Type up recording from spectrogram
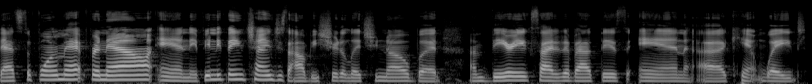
that's the format for now. And if anything changes, I'll be sure to let you know. But I'm very excited about this, and I can't wait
